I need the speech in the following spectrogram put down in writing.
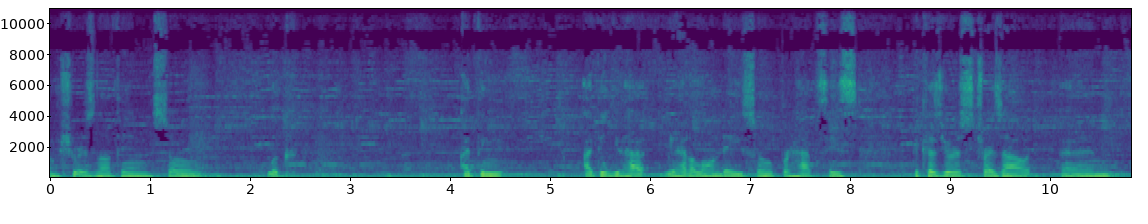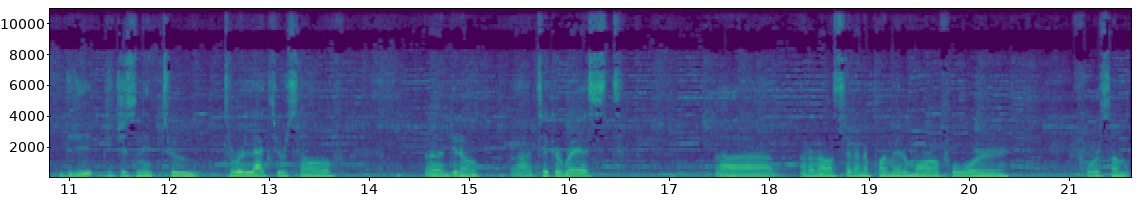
I'm sure it's nothing. So, look, I think I think you had you had a long day. So perhaps it's because you're stressed out and you, you just need to to relax yourself and you know uh, take a rest uh, I don't know, set an appointment tomorrow for for some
